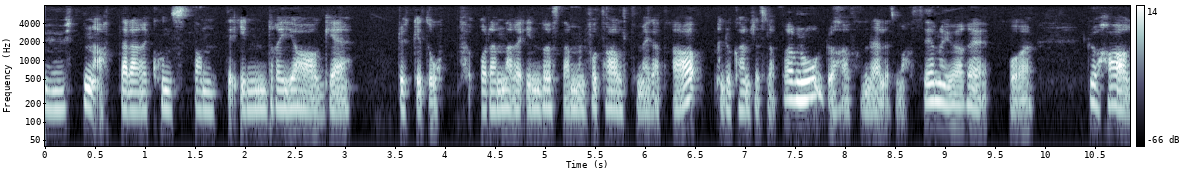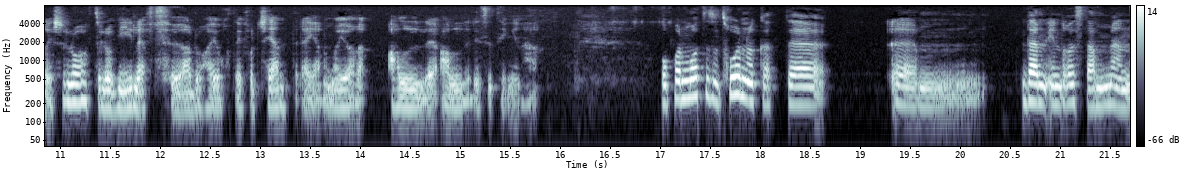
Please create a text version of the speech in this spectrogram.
uten at det der konstante indre jaget dukket opp, og den der indre stemmen fortalte meg at ja, men du kan ikke slappe av nå, du har fremdeles masse igjen å gjøre, og du har ikke lov til å hvile før du har gjort deg fortjent til det gjennom å gjøre alle, alle disse tingene her. Og på en måte så tror jeg nok at um, den indre stemmen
